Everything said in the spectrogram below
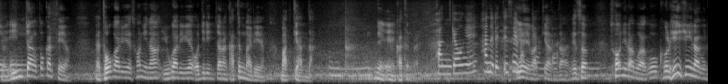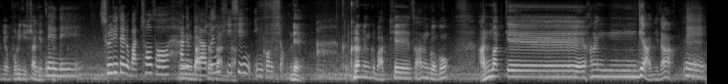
뜻이죠. 네. 인자가 똑같아요. 예, 도가리의 선이나 유가리의 어지린자랑 같은 말이에요. 맞게 한다. 음, 네, 예, 같은 말. 환경에 하늘의 뜻에 예, 맞게, 맞게 한다. 한다. 그래서 음, 선이라고 하고 그걸 해신이라고 이제 부르기 시작했죠. 네, 네. 순리대로 맞춰서 하는 음, 맞춰서 배합은 한다. 희신인 거죠. 네. 아, 그, 그러면 그 맞게 해서 하는 거고 안 맞게 하는 게 아니라 네.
